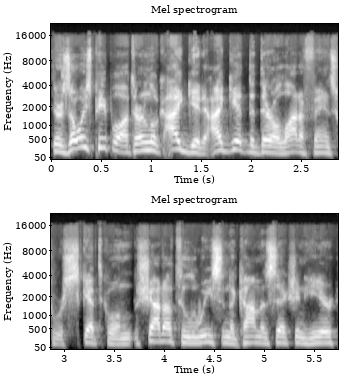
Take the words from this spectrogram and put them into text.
there's always people out there. And look, I get it. I get that there are a lot of fans who are skeptical. And shout out to Luis in the comment section here.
